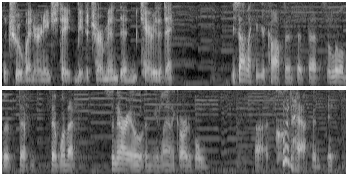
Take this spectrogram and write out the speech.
the true winner in each state be determined and carry the day. You sound like you're confident that that's a little bit that that when that scenario in the atlantic article uh, could happen, it's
